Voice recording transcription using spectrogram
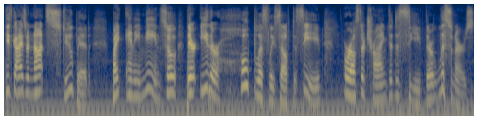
These guys are not stupid by any means, so they're either hopelessly self deceived or else they're trying to deceive their listeners.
